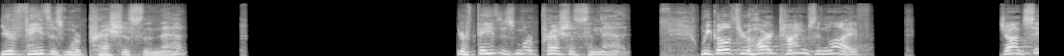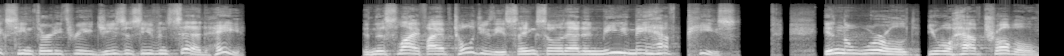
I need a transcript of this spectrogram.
Your faith is more precious than that. Your faith is more precious than that. We go through hard times in life, John 16 33, Jesus even said, Hey, in this life I have told you these things so that in me you may have peace. In the world you will have trouble,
